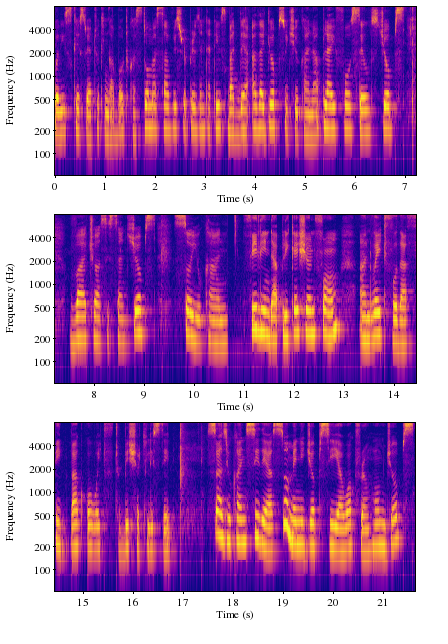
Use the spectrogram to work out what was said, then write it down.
for this case, we are talking about customer service representatives, but there are other jobs which you can apply for, sales jobs, virtual assistant jobs so you can fill in the application form and wait for the feedback or wait to be shortlisted so as you can see there are so many jobs here work from home jobs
